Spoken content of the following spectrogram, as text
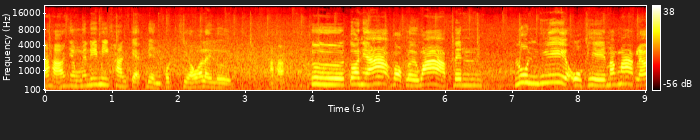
นะคะ ยังไม่ได้มีคานแกะเปลี่ยนคดเคี้ยวอะไรเลยนะคะ คือตัวนี้บอกเลยว่าเป็น รุ่นที่โอเคมากๆแล้ว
